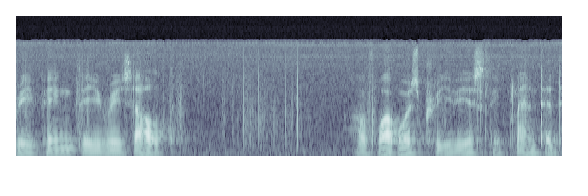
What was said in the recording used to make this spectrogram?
Reaping the result of what was previously planted.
